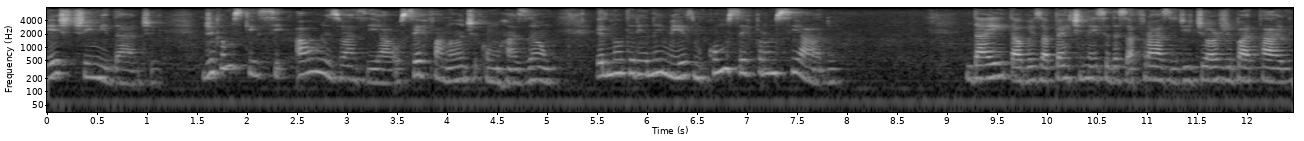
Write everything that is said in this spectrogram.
extimidade. Digamos que se ao esvaziar o ser falante como razão, ele não teria nem mesmo como ser pronunciado. Daí talvez a pertinência dessa frase de George Bataille,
